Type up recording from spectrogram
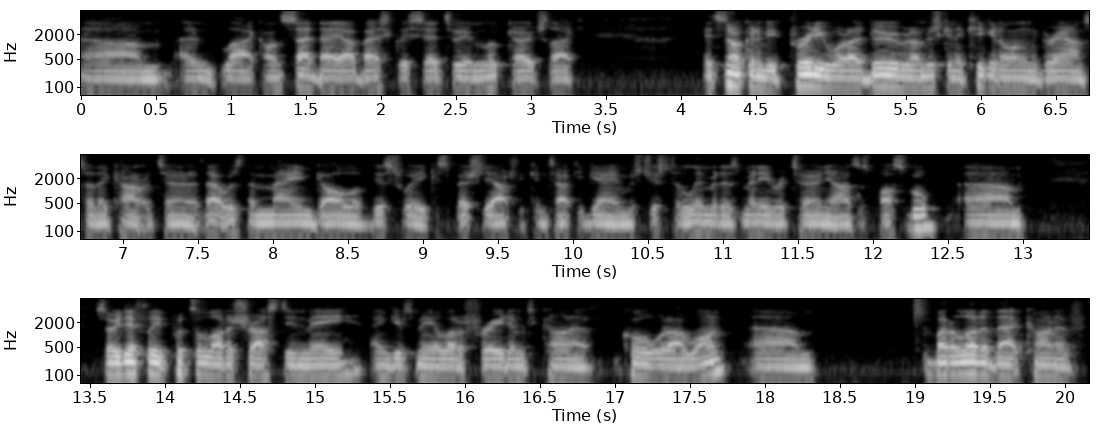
Um, and like on Saturday, I basically said to him, "Look, Coach, like." it's not going to be pretty what I do, but I'm just going to kick it along the ground so they can't return it. That was the main goal of this week, especially after the Kentucky game, was just to limit as many return yards as possible. Um, so he definitely puts a lot of trust in me and gives me a lot of freedom to kind of call what I want. Um, but a lot of that kind of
